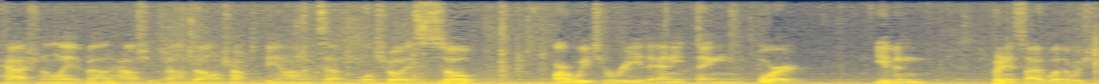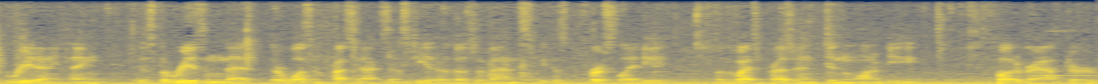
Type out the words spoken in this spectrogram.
passionately about how she found Donald Trump to be an unacceptable choice. So, are we to read anything, or even putting aside whether we should read anything, is the reason that there wasn't press access to either of those events because the First Lady or the Vice President didn't want to be photographed or,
